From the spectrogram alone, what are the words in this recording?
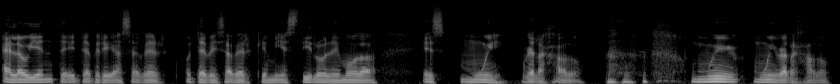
el oyente debería saber o debe saber que mi estilo de moda es muy relajado. muy, muy relajado.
